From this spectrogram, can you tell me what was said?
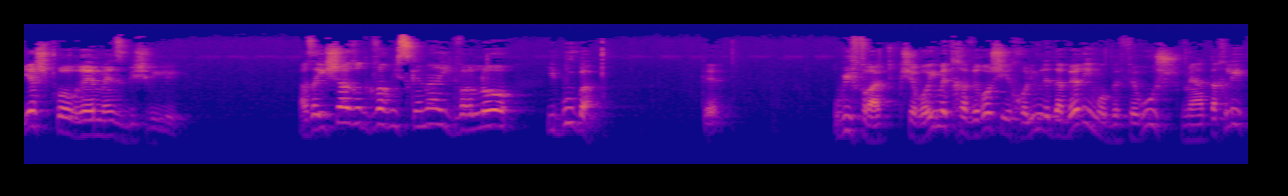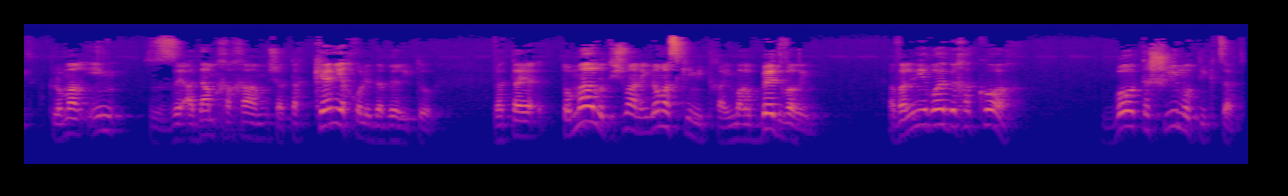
יש פה רמז בשבילי. אז האישה הזאת כבר מסכנה, היא כבר לא, היא בובה. כן? ובפרט כשרואים את חברו שיכולים לדבר עמו בפירוש מהתכלית. כלומר, אם זה אדם חכם שאתה כן יכול לדבר איתו, ואתה תאמר לו, תשמע, אני לא מסכים איתך עם הרבה דברים, אבל אני רואה בך כוח. בוא תשלים אותי קצת.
